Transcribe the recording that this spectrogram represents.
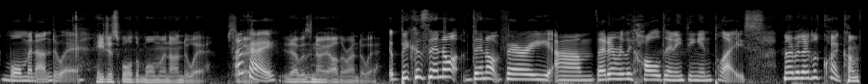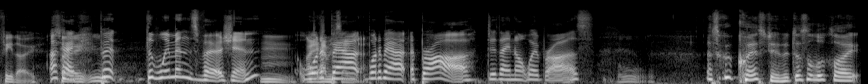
Mormon underwear? he just wore the mormon underwear so Okay. there was no other underwear Because they're not they're not very um, they don't really hold anything in place. no but they look quite comfy though Okay, So, but the women's version. Mm, what about what about a bra? Do they not wear bras? That's a good question. It doesn't look like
